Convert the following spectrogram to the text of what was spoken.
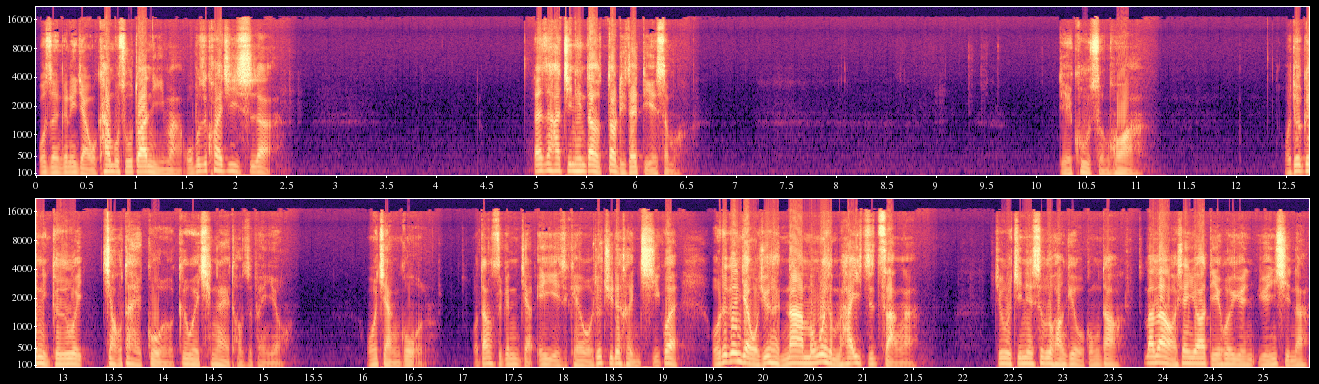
我只能跟你讲，我看不出端倪嘛，我不是会计师啊。但是他今天到到底在叠什么？叠库存化，我就跟你各位交代过了，各位亲爱的投资朋友，我讲过了，我当时跟你讲 ASK，我就觉得很奇怪，我就跟你讲，我觉得很纳闷，为什么它一直涨啊？结果今天是不是还给我公道？慢慢好像又要跌回原原形啊？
